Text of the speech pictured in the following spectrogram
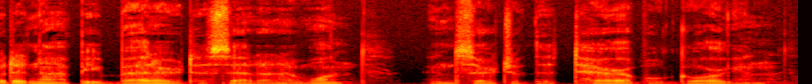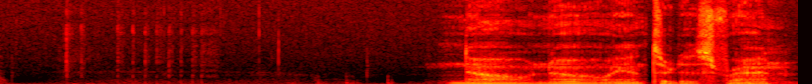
Would it not be better to set out at once in search of the terrible Gorgons? No, no, answered his friend.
